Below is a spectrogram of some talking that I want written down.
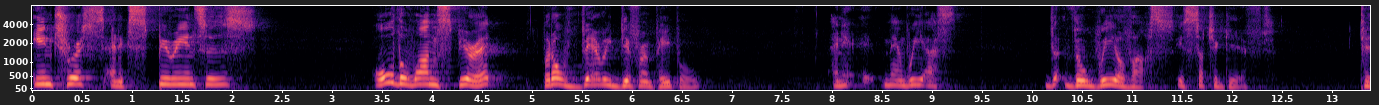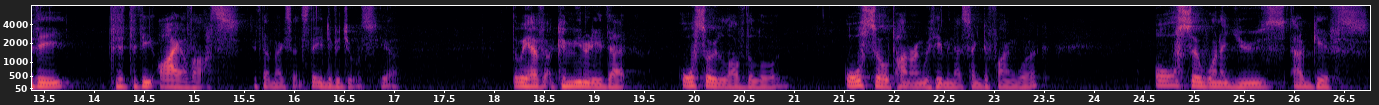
interests and experiences. All the one spirit, but all very different people. And man, we are, the, the we of us is such a gift to the, to, to the I of us, if that makes sense, the individuals here. That we have a community that also love the Lord also partnering with Him in that sanctifying work, also want to use our gifts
